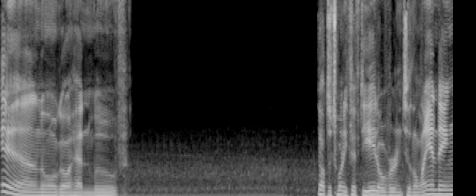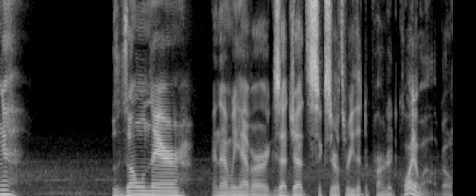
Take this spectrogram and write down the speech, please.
And we'll go ahead and move Delta 2058 over into the landing zone there. And then we have our ExetJet 603 that departed quite a while ago.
